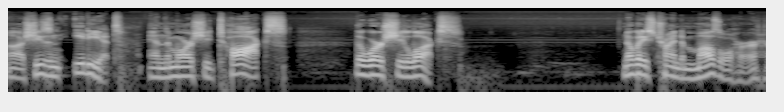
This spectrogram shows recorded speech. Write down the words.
Uh, she's an idiot, and the more she talks, the worse she looks. Nobody's trying to muzzle her.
